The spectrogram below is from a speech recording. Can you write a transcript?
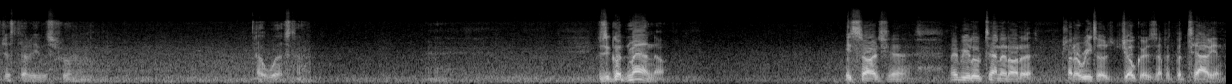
Just that he was from out west, huh? He's a good man, though. Hey, Sarge, uh, maybe a lieutenant ought to try to reach those jokers up at battalion.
